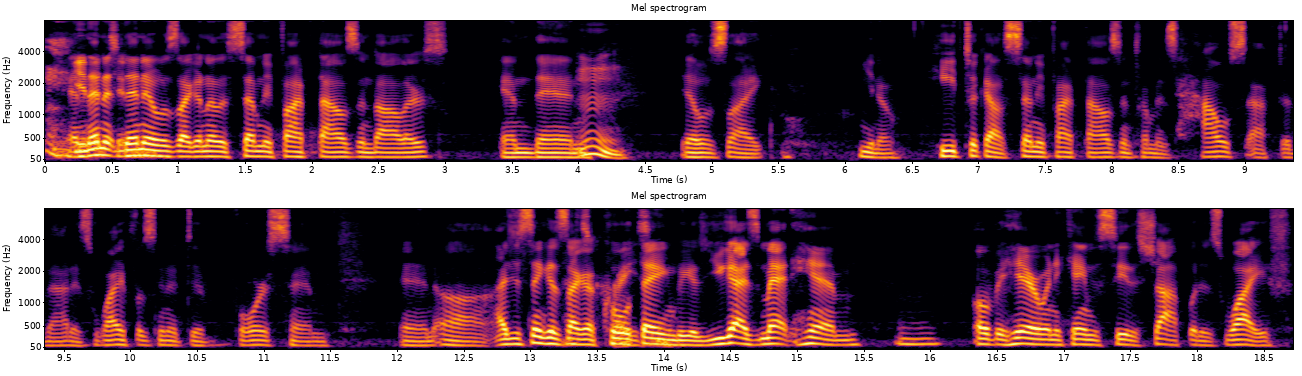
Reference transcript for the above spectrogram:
and then it, then it was like another seventy five thousand dollars, and then Mm. it was like, you know, he took out seventy five thousand from his house after that. His wife was going to divorce him, and uh, I just think it's like That's a cool crazy. thing because you guys met him Mhm. over here when he came to see the shop with his wife.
